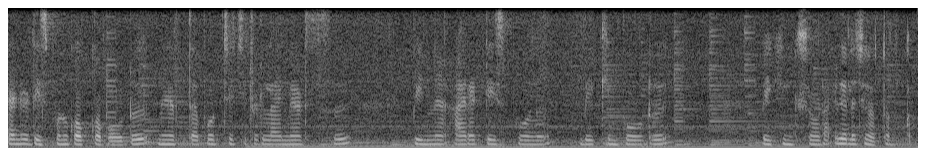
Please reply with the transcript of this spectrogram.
രണ്ട് ടീസ്പൂൺ കൊക്കോ പൗഡർ നേരത്തെ പൊടിച്ച് വെച്ചിട്ടുള്ള നട്ട്സ് പിന്നെ അര teaspoon baking powder baking soda ഇതെല്ലാം ചേർത്ത് കൊടുക്കാം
